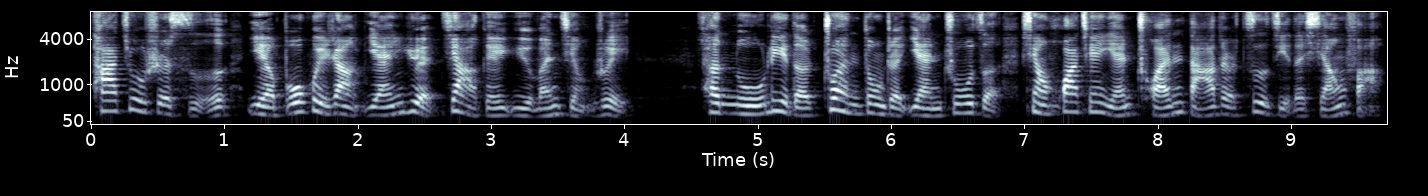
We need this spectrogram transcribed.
他就是死，也不会让颜月嫁给宇文景睿。他努力地转动着眼珠子，向花千颜传达着自己的想法。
